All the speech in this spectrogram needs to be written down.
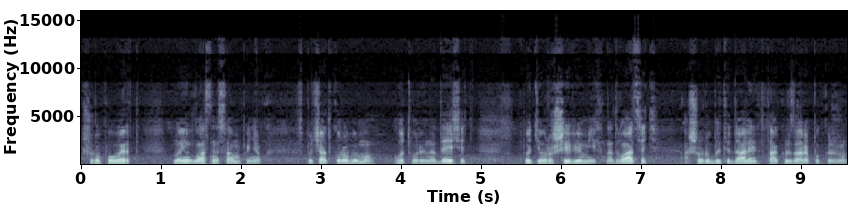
шуруповерт. Ну і власне сам пеньок. Спочатку робимо отвори на 10, потім розширюємо їх на 20. А що робити далі, також зараз покажу.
